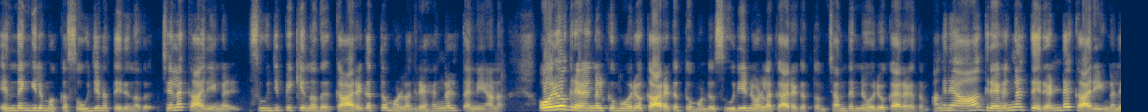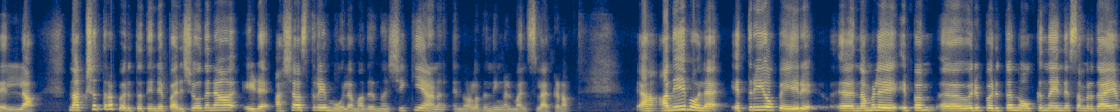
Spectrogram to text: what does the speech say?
എന്തെങ്കിലുമൊക്കെ സൂചന തരുന്നത്. ചില കാര്യങ്ങൾ സൂചിപ്പിക്കുന്നത് കാരകത്വമുള്ള ഗ്രഹങ്ങൾ തന്നെയാണ്. ഓരോ ഗ്രഹങ്ങൾക്കും ഓരോ കാരകത്വമുണ്ട്. സൂര്യനുള്ള കാരകത്വം ചന്ദ്രന് ഓരോ കാരകത്വം. അങ്ങനെ ആ ഗ്രഹങ്ങൾ തരേണ്ട കാര്യങ്ങളെല്ലാം നക്ഷത്ര പൊരുത്തത്തിന്റെ പരിശോധനയുടെ അശാസ്ത്രീയ മൂലം അത് നശിക്കുകയാണ് എന്നുള്ളത് നിങ്ങൾ മനസ്സിലാക്കണം. അതേപോലെ എത്രയോ പേര് നമ്മൾ ഇപ്പം ഒരു പൊരുത്തം നോക്കുന്നതിന്റെ സമ്പ്രദായം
